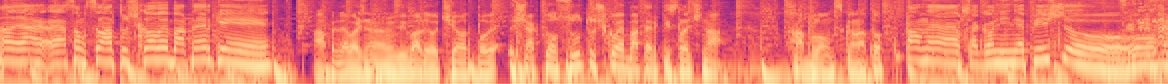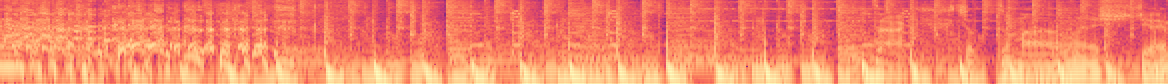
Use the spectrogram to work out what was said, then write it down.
No, ja, ja som chcela tuškové baterky. A predavač vyvalí oči a odpovie, však to sú tuškové baterky, slečna. A Blonska na to, a ne, však oni nepíšu. mám ešte?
